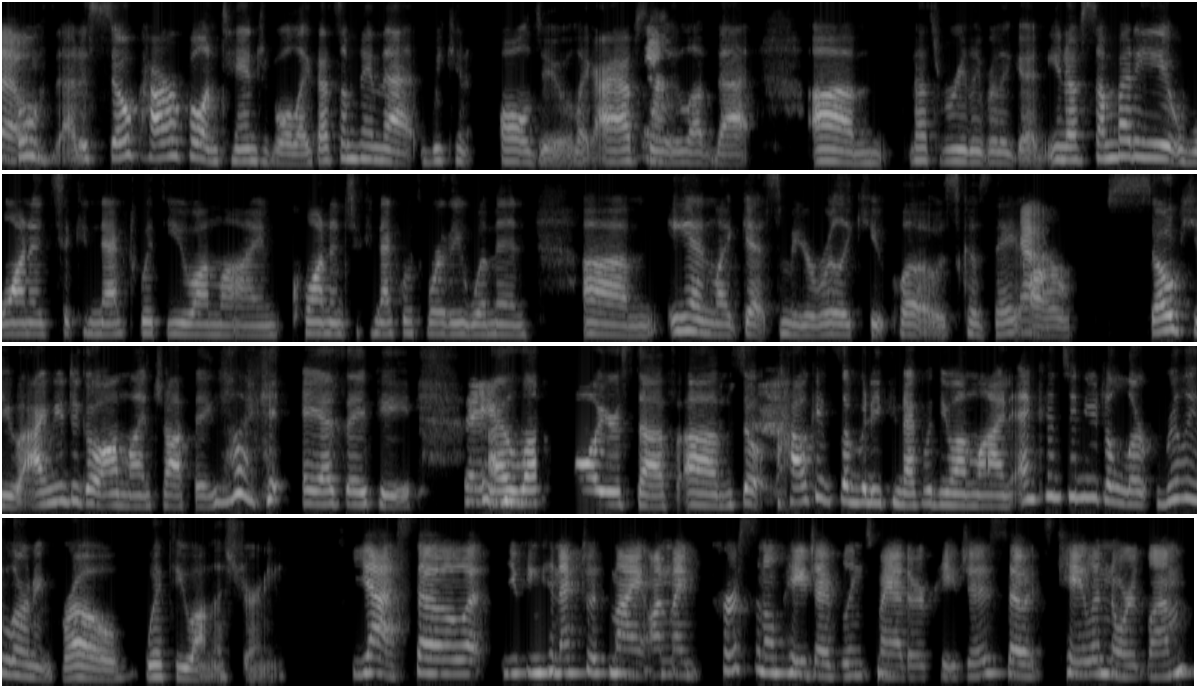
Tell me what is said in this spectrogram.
So oh, that is so powerful and tangible. Like that's something that we can all do. Like I absolutely yeah. love that. Um, that's really, really good. You know, if somebody wanted to connect with you online, wanted to connect with worthy women, um, and like get some of your really cute clothes because they yeah. are so cute. I need to go online shopping like ASAP. Same. I love all your stuff. Um, so how can somebody connect with you online and continue to learn, really learn and grow with you on this journey? Yeah, so you can connect with my on my personal page. I've linked my other pages. So it's Kayla Nordlum,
